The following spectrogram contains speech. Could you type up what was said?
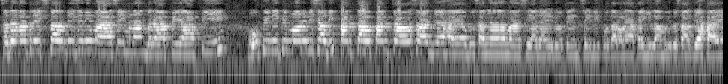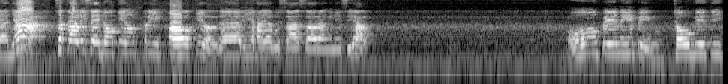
Sedangkan Trickster di sini masih menang berapi-api Upin Ipin mohon inisial dipancal-pancal saja Hayabusanya masih ada Edo Tensei diputar oleh Akai hilang begitu saja Hayanya. Sekali Sedo kill triple kill dari Hayabusa seorang inisial. Upin Ipin Chobe 3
